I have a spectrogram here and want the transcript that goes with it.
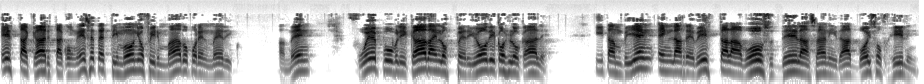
Esta carta con ese testimonio firmado por el médico Amén. Fue publicada en los periódicos locales y también en la revista La Voz de la Sanidad, Voice of Healing,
